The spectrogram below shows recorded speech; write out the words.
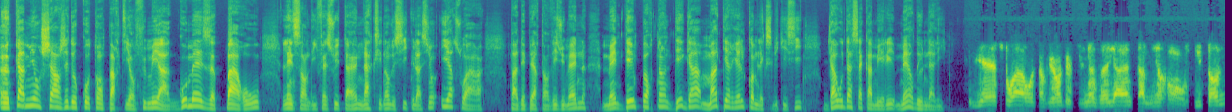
Un camion chargé de coton parti en fumée à Gomez-Barou. L'incendie fait suite à un accident de circulation hier soir. Pas de pertes en vie humaines, mais d'importants dégâts matériels comme l'explique ici Daouda Sakamere, maire de Ndali. Hier soir, aux environs de 19h, il y a un camion 10 tonnes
